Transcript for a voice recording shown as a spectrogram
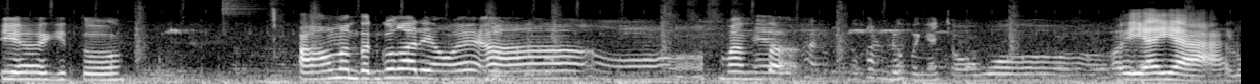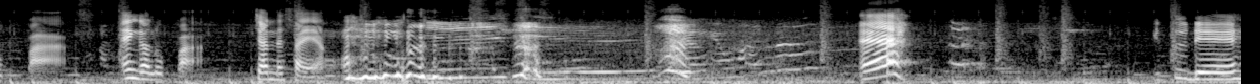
Iya gitu. Ah, mantan gue gak ada yang WA. Oh, Eh, mantan. lu kan, lu kan udah punya cowok Oh iya ya, lupa. Eh nggak lupa. Canda sayang. Ih, yang mana eh. Itu deh.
